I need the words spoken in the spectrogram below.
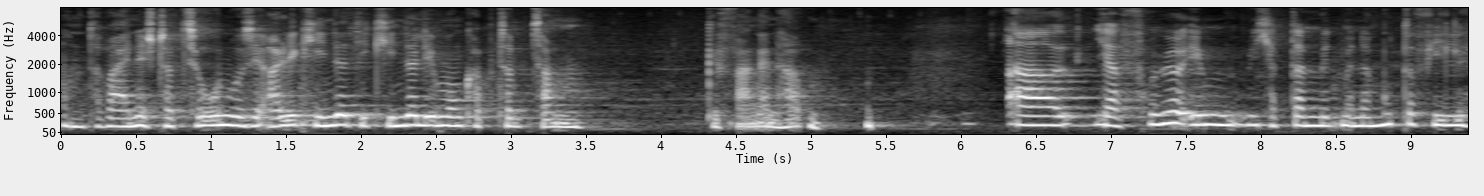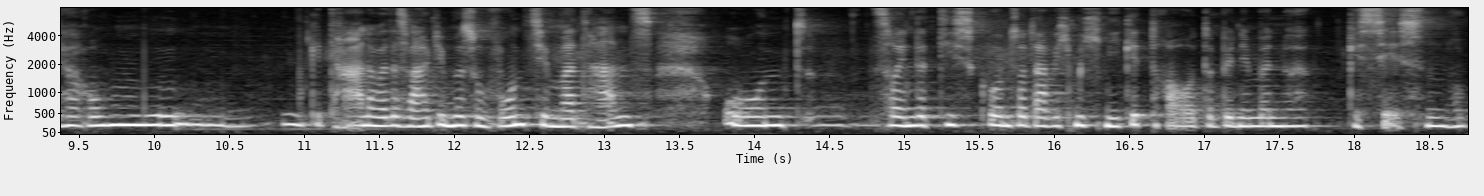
Und da war eine Station, wo sie alle Kinder, die Kinderlähmung gehabt haben, zusammengefangen haben. Äh, ja, früher eben, ich habe dann mit meiner Mutter viel herumgetan, aber das war halt immer so Wohnzimmertanz. Und so in der Disco und so, da habe ich mich nie getraut. Da bin ich immer nur gesessen, habe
